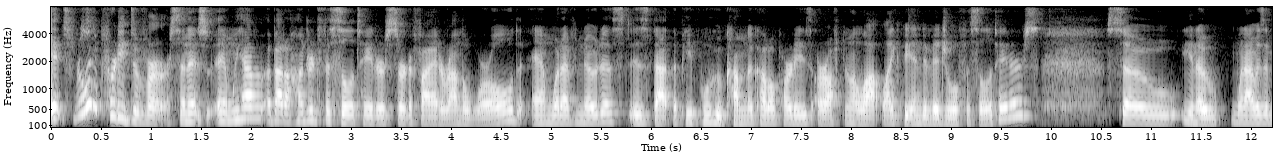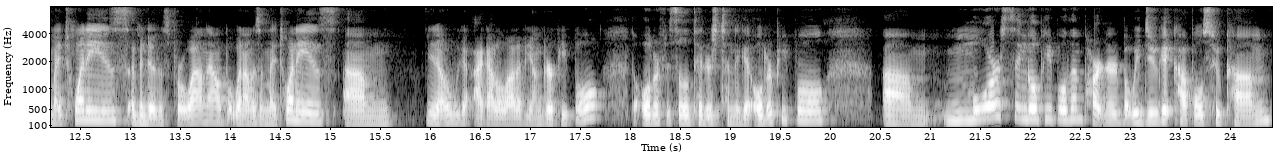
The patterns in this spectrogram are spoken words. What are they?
it's really pretty diverse and it's and we have about 100 facilitators certified around the world and what i've noticed is that the people who come to cuddle parties are often a lot like the individual facilitators. So you know when i was in my 20s i've been doing this for a while now but when i was in my 20s um, you know got, i got a lot of younger people. The older facilitators tend to get older people. Um, more single people than partnered but we do get couples who come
